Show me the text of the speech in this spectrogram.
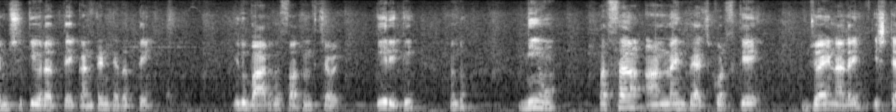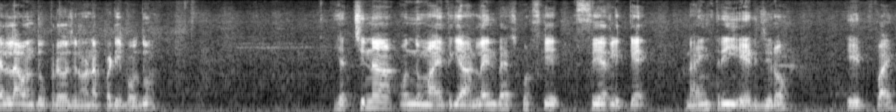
ಎಂ ಸಿ ಕ್ಯೂ ಇರುತ್ತೆ ಕಂಟೆಂಟ್ ಇರುತ್ತೆ. ಇದು ಭಾರತ ಸ್ವಾತಂತ್ರ್ಯ ಚಳವಳಿ. ಈ ರೀತಿ ಒಂದು ನೀವು ಹೊಸ ಆನ್ಲೈನ್ ಬ್ಯಾಚ್ ಕೋರ್ಸ್ಗೆ ಜಾಯಿನ್ ಆದರೆ ಇಷ್ಟೆಲ್ಲ ಒಂದು ಪ್ರಯೋಜನವನ್ನು ಪಡಿಬೋದು ಹೆಚ್ಚಿನ ಒಂದು ಮಾಹಿತಿಗೆ ಆನ್ಲೈನ್ ಬ್ಯಾಚ್ ಕೋರ್ಸ್ಗೆ ಸೇರಲಿಕ್ಕೆ nine three eight zero eight five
